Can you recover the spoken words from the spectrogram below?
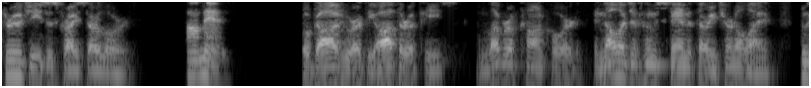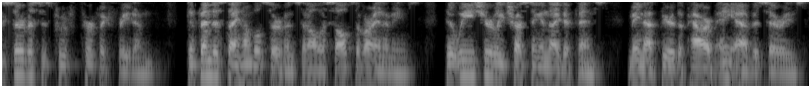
through Jesus Christ our Lord. Amen. O God, who art the author of peace, and lover of concord, in knowledge of whom standeth our eternal life, whose service is proof perfect freedom, Defend us, thy humble servants, in all assaults of our enemies, that we, surely trusting in thy defense, may not fear the power of any adversaries,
